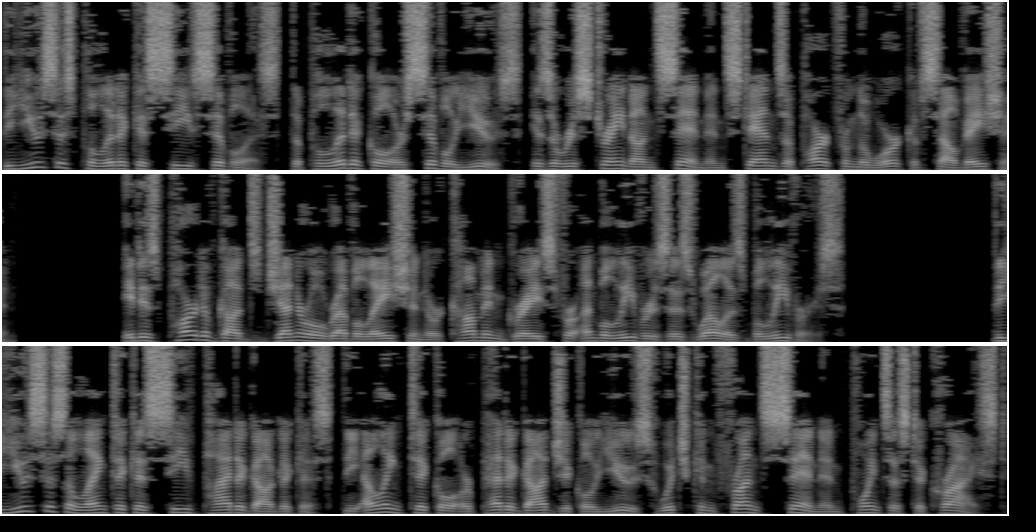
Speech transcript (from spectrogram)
the usus politicus sive civilis, the political or civil use, is a restraint on sin and stands apart from the work of salvation. It is part of God's general revelation or common grace for unbelievers as well as believers. The usus elenchticus sive pedagogicus, the elenctical or pedagogical use which confronts sin and points us to Christ.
